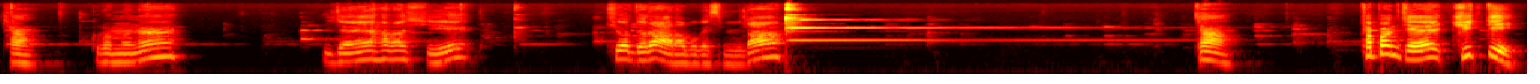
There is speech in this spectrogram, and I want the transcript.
자, 그러면은 이제 하나씩 키워드를 알아보겠습니다. 자, 첫 번째 GT.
